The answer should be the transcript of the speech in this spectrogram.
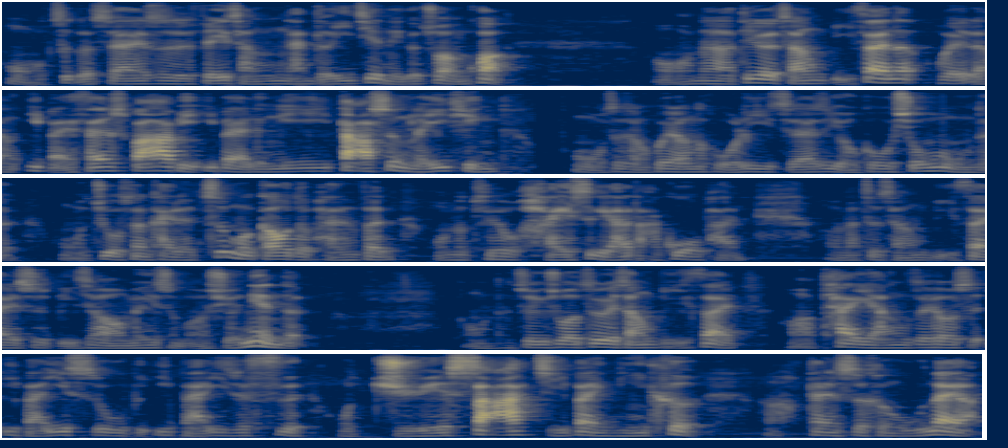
哦，这个实在是非常难得一见的一个状况。哦，那第二场比赛呢，灰狼一百三十八比一百零一大胜雷霆。哦，这场灰狼的火力实在是有够凶猛的。哦，就算开了这么高的盘分，我们最后还是给他打过盘。哦，那这场比赛是比较没什么悬念的。哦，至于说最后一场比赛，啊，太阳最后是一百一十五比一百一十四，我绝杀击败尼克。啊，但是很无奈啊，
